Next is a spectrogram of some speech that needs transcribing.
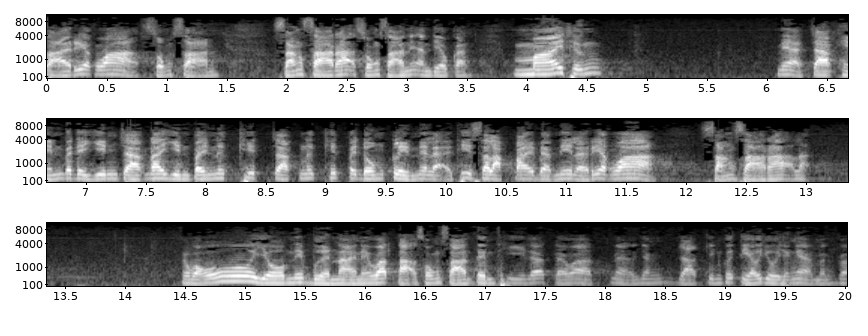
สายเรียกว่าสงสาร สังสาระสงสารนี่อันเดียวกัน หมายถึงเนี่ยจากเห็นไปได้ยินจากได้ยินไปนึกคิดจากนึกคิดไปดมกลิ่นนี่แหละที่สลับไปแบบนี้แหละเรียกว่า สังสาระละก็บอกโอ้โยมนี่เบื่อหน่ายในวัฏฏะสงสารเต็มทีแล้ว แต่ว่าเนี่ยยังอยากกินก๋วยเตี๋ยวอยู่อย่างเงี้ยมันก็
